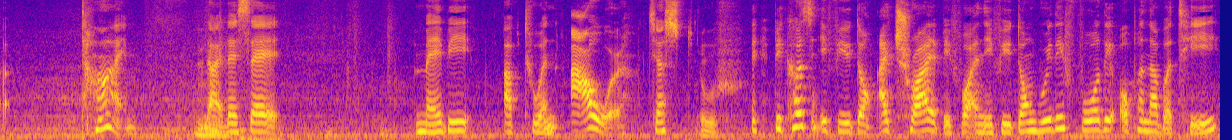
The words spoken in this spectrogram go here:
uh, time. Like they say, maybe up to an hour just Oof. because if you don't i tried before and if you don't really fully open up a tea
